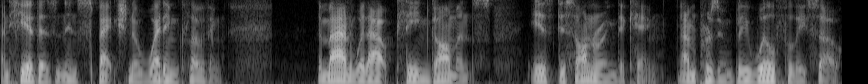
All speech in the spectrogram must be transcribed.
And here there's an inspection of wedding clothing the man without clean garments is dishonoring the king, and presumably wilfully so.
